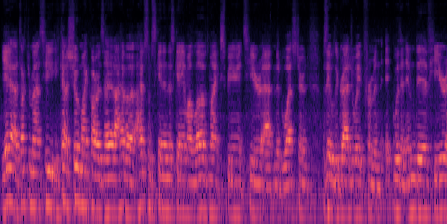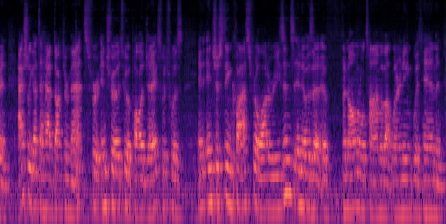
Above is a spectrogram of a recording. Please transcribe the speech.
Yeah, Dr. Matz, he, he kind of showed my cards ahead. I have a I have some skin in this game. I loved my experience here at Midwestern. Was able to graduate from an with an MDiv here, and actually got to have Dr. Matz for Intro to Apologetics, which was an interesting class for a lot of reasons, and it was a, a phenomenal time about learning with him. And,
